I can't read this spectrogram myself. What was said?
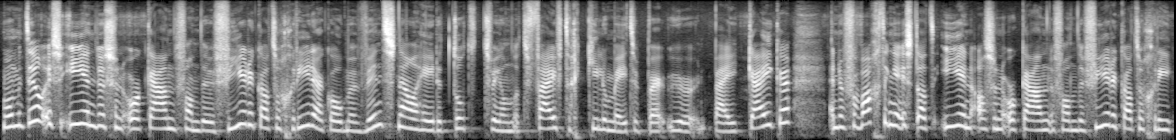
Momenteel is Ian dus een orkaan van de vierde categorie. Daar komen windsnelheden tot 250 km per uur bij kijken. En de verwachting is dat Ian als een orkaan van de vierde categorie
